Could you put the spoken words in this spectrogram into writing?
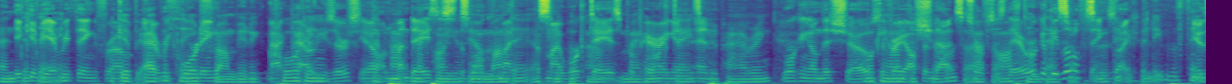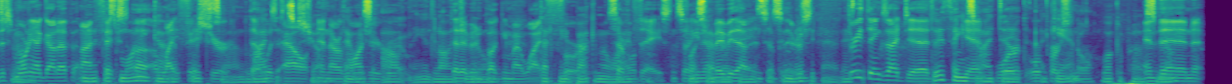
And it can be everything from you know, recording, from recording Mac Power users. You know, on Mondays is the bulk Monday, of my, of my work day is preparing and, and preparing, working on this show. So very often that surfaces there. Or it could be little things like, you know, this morning I got up and I fixed a, a light fixture that was out in our laundry room that had been bugging my wife for several days. And so, you know, maybe that ends up there. There's three things I did, again, work or personal. And then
